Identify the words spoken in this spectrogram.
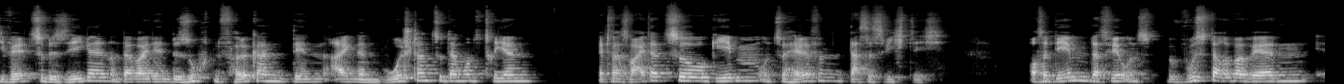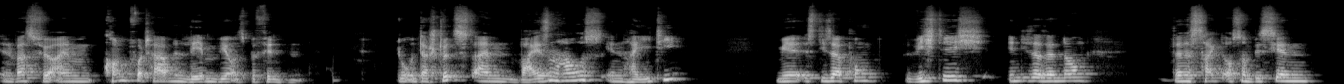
die Welt zu besegeln und dabei den besuchten Völkern den eigenen Wohlstand zu demonstrieren, etwas weiterzugeben und zu helfen, das ist wichtig. Außerdem, dass wir uns bewusst darüber werden, in was für einem komfortablen Leben wir uns befinden. Du unterstützt ein Waisenhaus in Haiti. Mir ist dieser Punkt wichtig in dieser Sendung, denn es zeigt auch so ein bisschen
